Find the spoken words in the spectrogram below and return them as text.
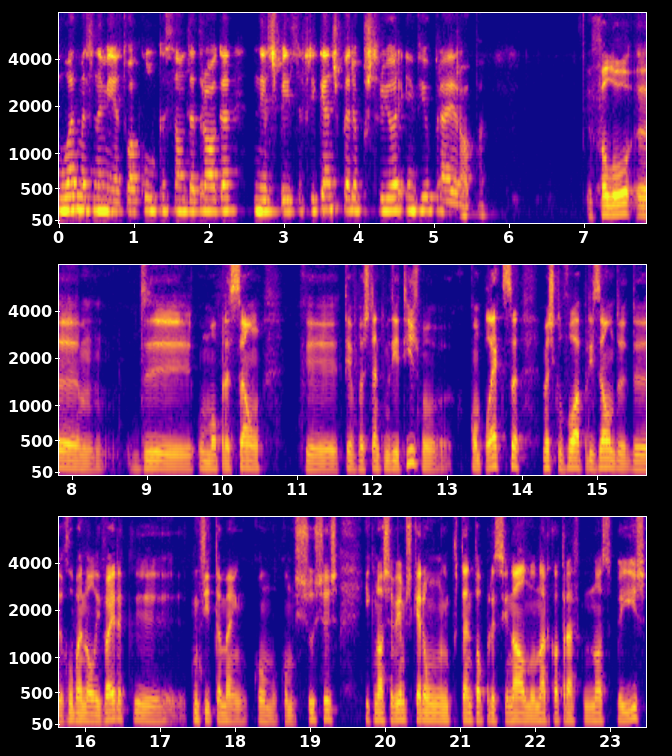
o armazenamento ou a colocação da droga nesses países africanos para posterior envio para a Europa. Falou um, de uma operação que teve bastante mediatismo, complexa, mas que levou à prisão de, de Ruben Oliveira, que conhecido também como, como Xuxas, e que nós sabemos que era um importante operacional no narcotráfico no nosso país.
